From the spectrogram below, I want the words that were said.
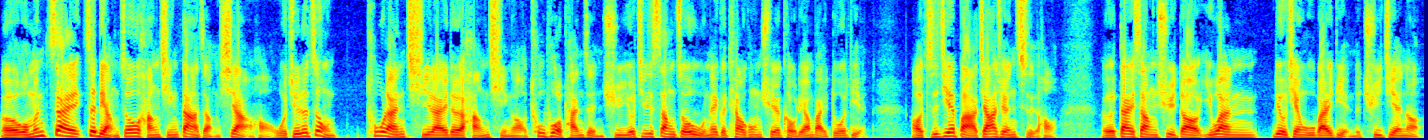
呃，我们在这两周行情大涨下哈，我觉得这种突然其来的行情啊，突破盘整区，尤其是上周五那个跳空缺口两百多点哦，直接把加权指哈呃带上去到一万六千五百点的区间啊。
